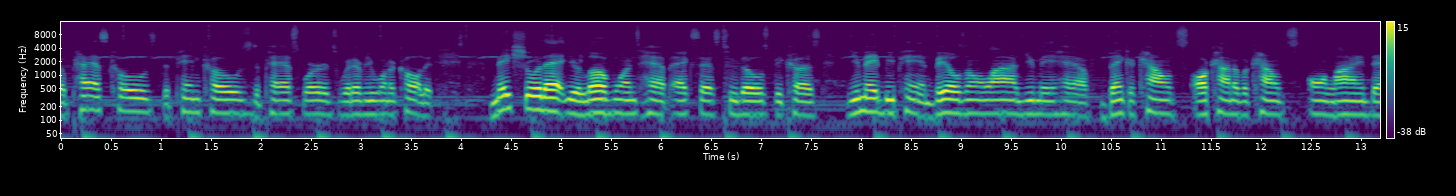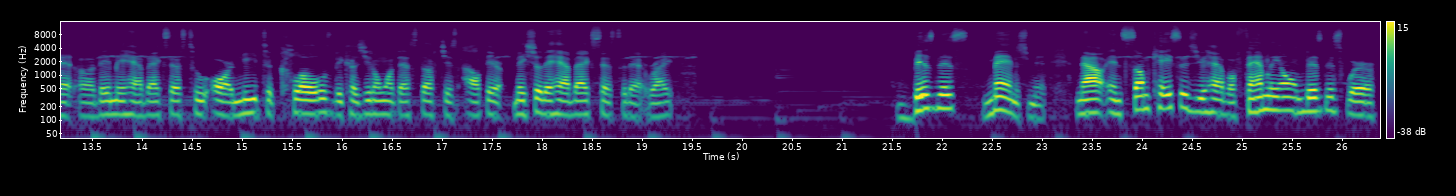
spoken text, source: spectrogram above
the passcodes, the PIN codes, the passwords, whatever you want to call it. Make sure that your loved ones have access to those because you may be paying bills online, you may have bank accounts, all kind of accounts online that uh, they may have access to or need to close because you don't want that stuff just out there. Make sure they have access to that, right? Business management. Now, in some cases, you have a family-owned business where,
